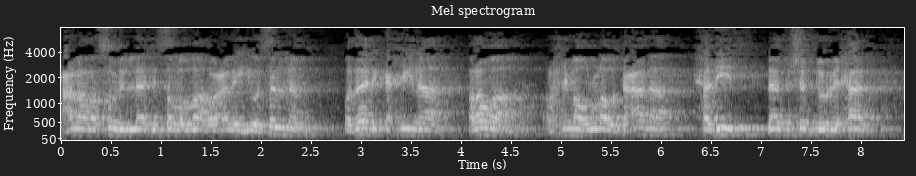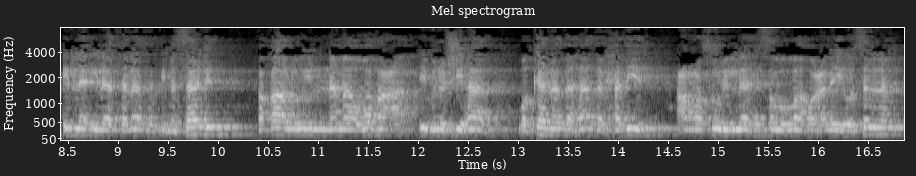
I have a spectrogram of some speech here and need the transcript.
على رسول الله صلى الله عليه وسلم. وذلك حين روى رحمه الله تعالى حديث لا تشد الرحال إلا إلى ثلاثة مساجد فقالوا إنما وضع ابن شهاب وكذب هذا الحديث عن رسول الله صلى الله عليه وسلم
